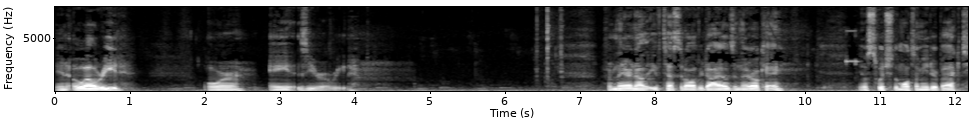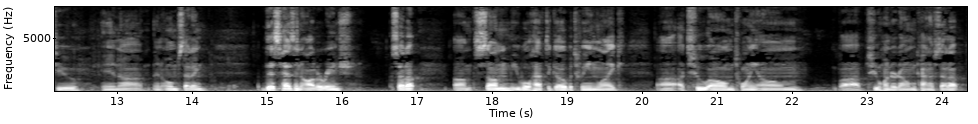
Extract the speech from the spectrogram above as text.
an OL read or a zero read. From there, now that you've tested all of your diodes and they're okay, you'll switch the multimeter back to in uh, an ohm setting. This has an auto range setup. Um, some you will have to go between like uh, a 2 ohm, 20 ohm, uh, 200 ohm kind of setup.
